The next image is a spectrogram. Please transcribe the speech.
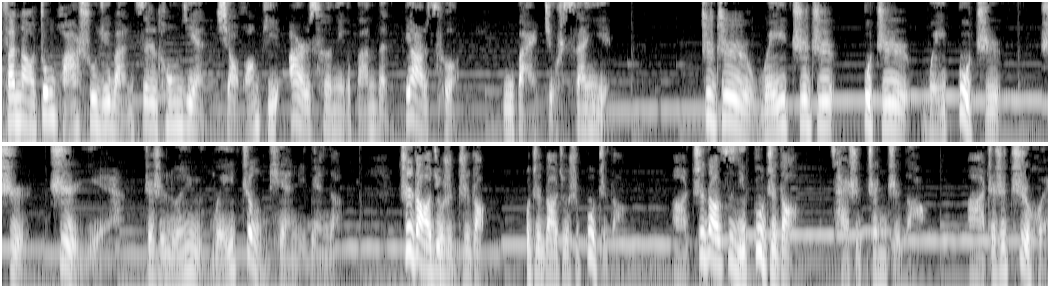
翻到中华书局版《资治通鉴》小黄皮二册那个版本，第二册五百九十三页，知之为知之，不知为不知，是智也。这是《论语为政篇》里边的。知道就是知道，不知道就是不知道，啊，知道自己不知道才是真知道，啊，这是智慧。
